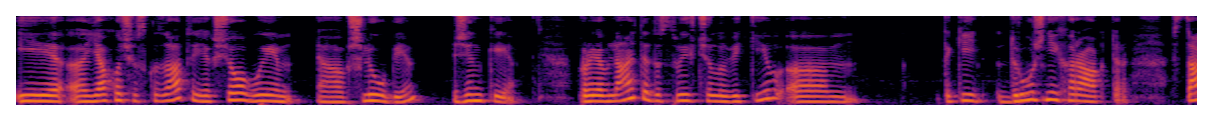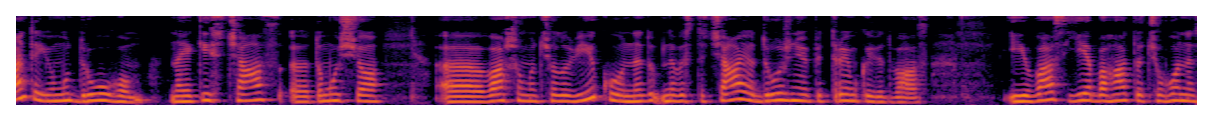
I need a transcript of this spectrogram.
І е, я хочу сказати, якщо ви е, в шлюбі, жінки, проявляйте до своїх чоловіків е, такий дружній характер, станьте йому другом на якийсь час, е, тому що вашому чоловіку не, вистачає дружньої підтримки від вас. І у вас є багато чого не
